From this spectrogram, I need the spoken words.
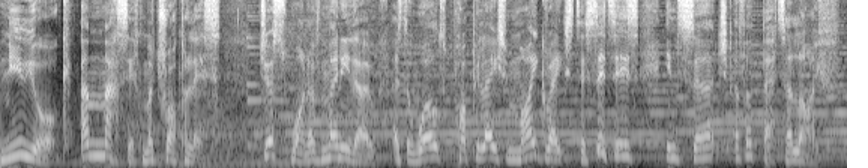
New York, a massive metropolis. Just one of many, though, as the world's population migrates to cities in search of a better life.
